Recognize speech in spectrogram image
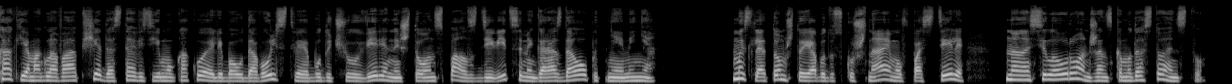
Как я могла вообще доставить ему какое-либо удовольствие, будучи уверенной, что он спал с девицами гораздо опытнее меня? Мысль о том, что я буду скучна ему в постели, наносила урон женскому достоинству.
